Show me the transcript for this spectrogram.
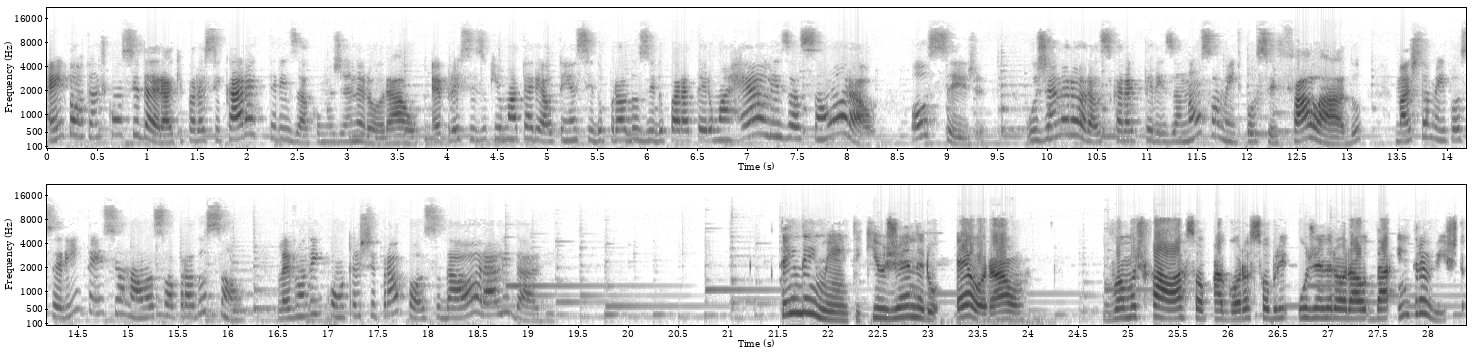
É importante considerar que, para se caracterizar como gênero oral, é preciso que o material tenha sido produzido para ter uma realização oral. Ou seja, o gênero oral se caracteriza não somente por ser falado, mas também por ser intencional na sua produção, levando em conta este propósito da oralidade. Tendo em mente que o gênero é oral, vamos falar agora sobre o gênero oral da entrevista.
